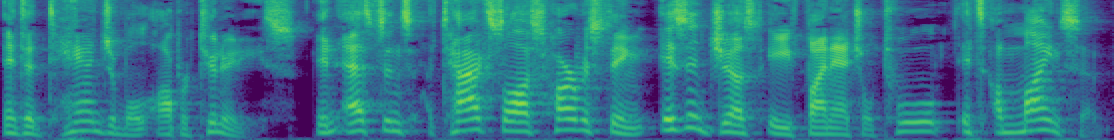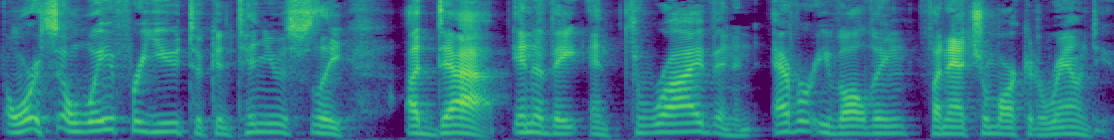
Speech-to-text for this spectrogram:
into tangible opportunities. In essence, tax loss harvesting isn't just a financial tool, it's a mindset, or it's a way for you to continuously adapt, innovate, and thrive in an ever evolving financial market around you.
